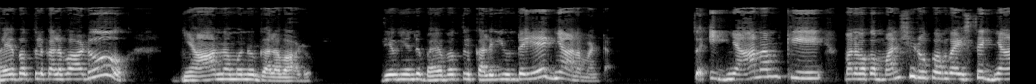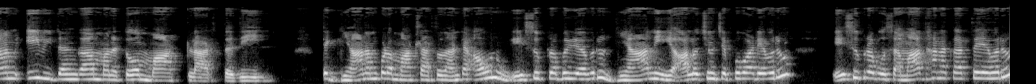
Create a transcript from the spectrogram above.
భయభక్తులు కలవాడు జ్ఞానమును గలవాడు. దేవుని ఎందు భయభక్తులు కలిగి ఉంటే జ్ఞానం అంట సో ఈ జ్ఞానంకి మనం ఒక మనిషి రూపంగా ఇస్తే జ్ఞానం ఈ విధంగా మనతో మాట్లాడుతుంది. అంటే జ్ఞానం కూడా మాట్లాడుతుంది? అంటే అవును యేసు ప్రభు ఎవరు? జ్ఞాని ఆలోచన చెప్పువాడు ఎవరు? యేసు ప్రభు సమాధానకర్త ఎవరు?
